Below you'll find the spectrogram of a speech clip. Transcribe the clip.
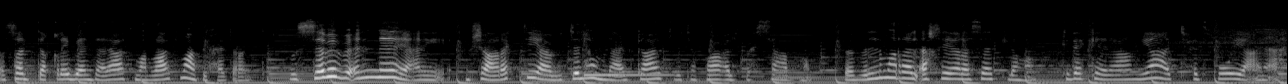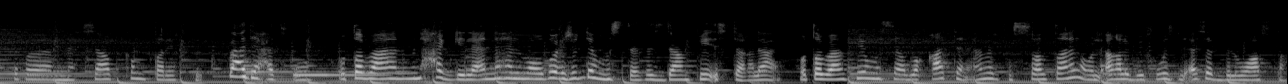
رسلت تقريبا ثلاث مرات ما في حد رد. والسبب إنه يعني مشاركتي جابت لهم لايكات وتفاعل في حسابهم. ففي المرة الأخيرة رسلت لهم. كذا كلام يا تحذفوه يا أنا أحذفه من حسابكم بطريقتي. بعدها حذفوه وطبعا من حقي لأن هالموضوع جدا مستفز دام فيه استغلال. وطبعا في مسابقات تنعمل في السلطنة والأغلب يفوز للأسف بالواسطة.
